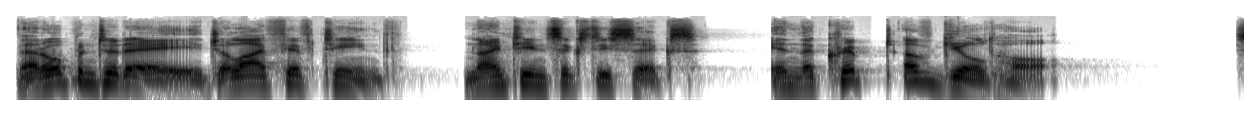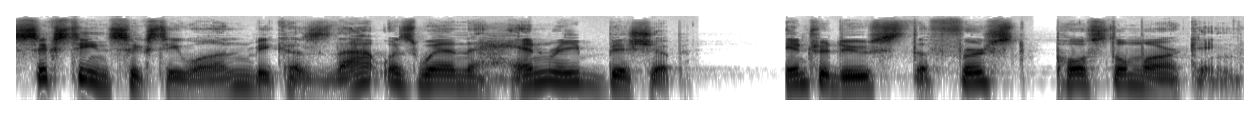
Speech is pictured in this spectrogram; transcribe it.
that opened today, July 15th, 1966, in the crypt of Guildhall. 1661 because that was when Henry Bishop introduced the first postal marking.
